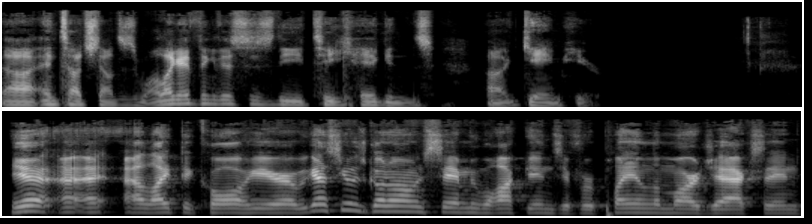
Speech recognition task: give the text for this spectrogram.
uh, and touchdowns as well. Like, I think this is the Tee Higgins uh, game here. Yeah, I, I like the call here. We got to see what's going on with Sammy Watkins. If we're playing Lamar Jackson,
